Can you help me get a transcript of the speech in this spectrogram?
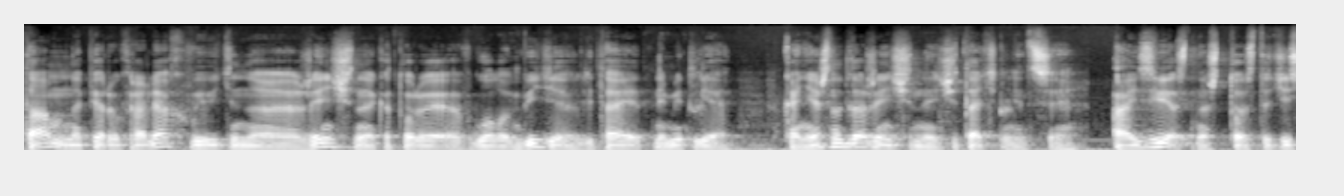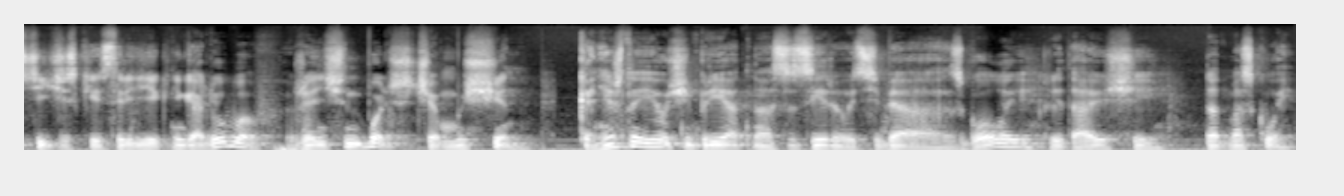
Там на первых ролях выведена женщина, которая в голом виде летает на метле. Конечно, для женщины-читательницы. А известно, что статистически среди книголюбов женщин больше, чем мужчин. Конечно, ей очень приятно ассоциировать себя с голой, летающей над Москвой.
